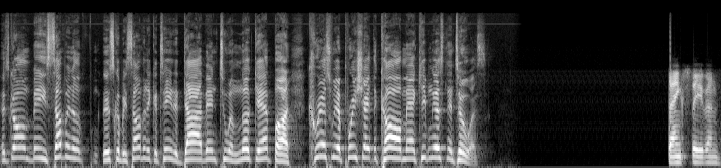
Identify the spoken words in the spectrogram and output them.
It's going to be something. To, it's going to be something to continue to dive into and look at. But Chris, we appreciate the call, man. Keep listening to us. Thanks, Stephen.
